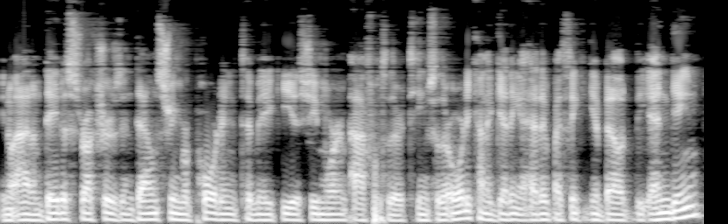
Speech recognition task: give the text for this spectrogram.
you know, Adam data structures and downstream reporting to make ESG more impactful to their team. So they're already kind of getting ahead of by thinking about the end game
